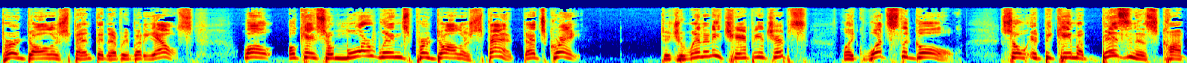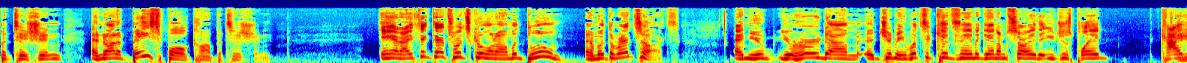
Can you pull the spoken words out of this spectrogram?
per dollar spent than everybody else. Well, okay, so more wins per dollar spent. That's great. Did you win any championships? Like, what's the goal? So it became a business competition and not a baseball competition. And I think that's what's going on with Bloom and with the Red Sox. And you you heard um, uh, Jimmy, what's the kid's name again? I'm sorry that you just played. Kiley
